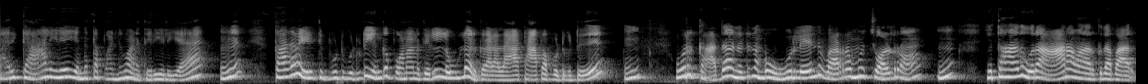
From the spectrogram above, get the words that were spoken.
காரி காலையிலே என்னத்த பண்ணுவானு தெரியலையே? ம் கதவை எழுத்து போட்டு போட்டுட்டு எங்கே போனான்னு தெரியல. உள்ளே இருக்கிறாளா டாப்பா போட்டுக்கிட்டு? ம் ஒரு கதைன்னுட்டு நம்ம ஊர்லேருந்து வர்றோமோ சொல்கிறோம் ம்? ஏதாவது ஒரு ஆரவம் இருக்குதா பாரு.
